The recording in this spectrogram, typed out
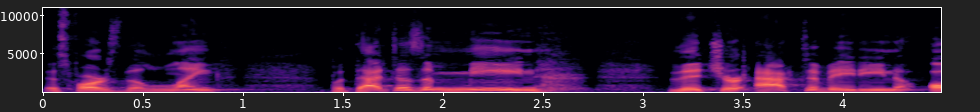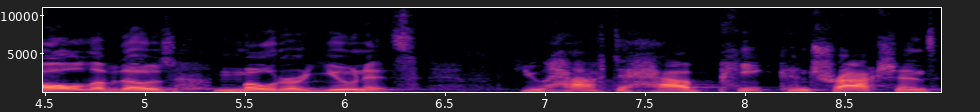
as far as the length but that doesn't mean that you're activating all of those motor units. You have to have peak contractions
